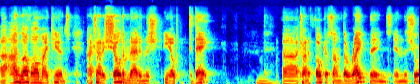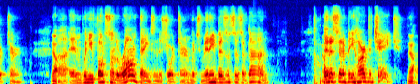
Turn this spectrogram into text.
Uh, I love all my kids. I try to show them that in the sh- you know today. Mm. Uh, I try to focus on the right things in the short term. Yeah. Uh, and when you focus on the wrong things in the short term, which many businesses have done, yeah. then it's going to be hard to change. Yeah,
